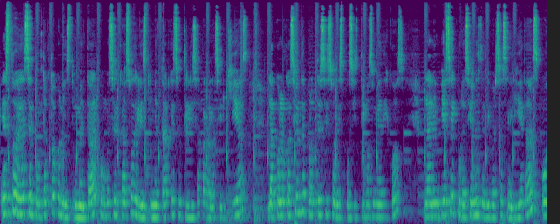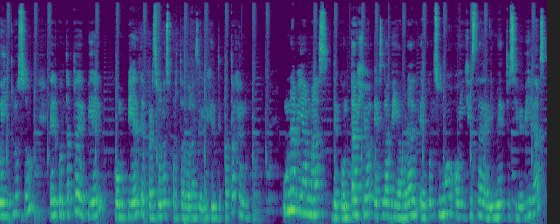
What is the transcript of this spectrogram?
esto es el contacto con instrumental, como es el caso del instrumental que se utiliza para las cirugías, la colocación de prótesis o dispositivos médicos, la limpieza y curaciones de diversas heridas o incluso el contacto de piel con piel de personas portadoras del agente patógeno. Una vía más de contagio es la vía oral, el consumo o ingesta de alimentos y bebidas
